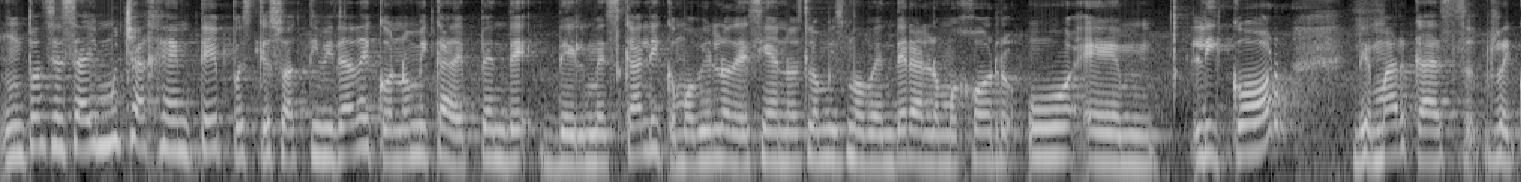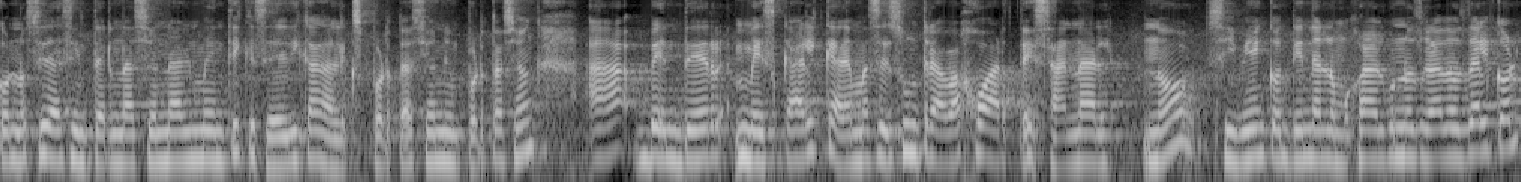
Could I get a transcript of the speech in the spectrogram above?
Entonces hay mucha gente pues que su actividad económica depende del mezcal y como bien lo decía, no es lo mismo vender a lo mejor un em, licor de marcas reconocidas internacionalmente y que se dedican a la exportación e importación a vender mezcal, que además es un trabajo artesanal, ¿no? Si bien contiene a lo mejor algunos grados de alcohol,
